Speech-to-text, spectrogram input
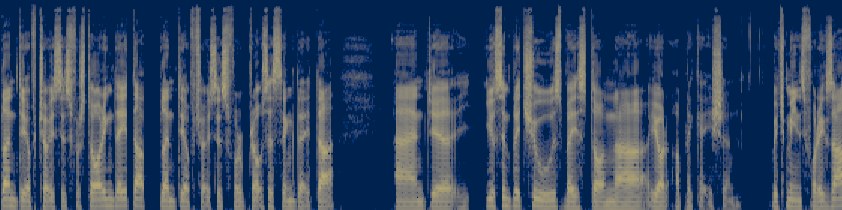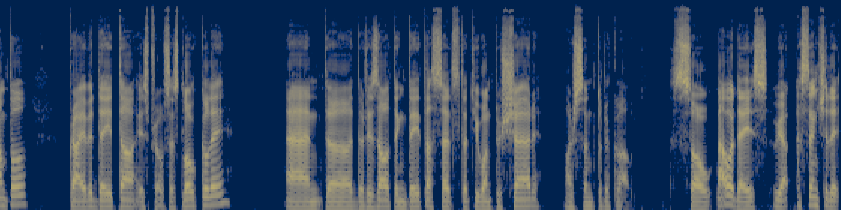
plenty of choices for storing data, plenty of choices for processing data, and uh, you simply choose based on uh, your application. Which means, for example, private data is processed locally, and uh, the resulting data sets that you want to share are sent to the cloud. So nowadays, we are essentially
